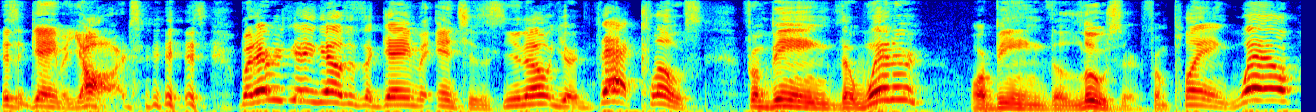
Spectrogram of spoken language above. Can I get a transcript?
it's a game of yards. but everything else is a game of inches. You know, you're that close from being the winner or being the loser, from playing well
